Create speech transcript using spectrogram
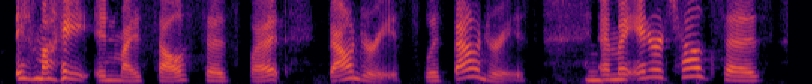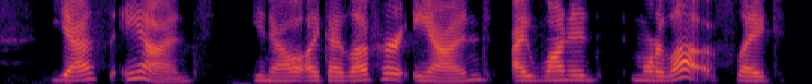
in my in myself says what? Boundaries with boundaries. Mm-hmm. And my inner child says, "Yes, and you know like i love her and i wanted more love like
